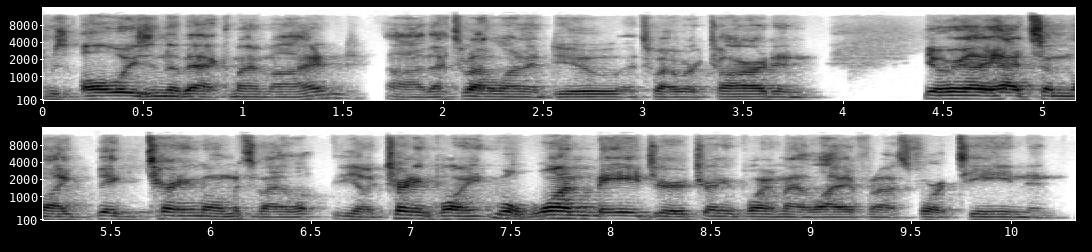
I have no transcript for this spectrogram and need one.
it was always in the back of my mind. Uh, that's what I want to do. That's why I worked hard and, you know, really had some like big turning moments in my, you know, turning point. Well, one major turning point in my life when I was 14 and,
